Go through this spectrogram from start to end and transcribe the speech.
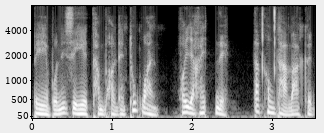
เป็นเหตุผลที่ซีเคทำคอนเทนต์ทุกวัน เพราะอยากให้เด็กตั้งคำถามมากขึ้น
